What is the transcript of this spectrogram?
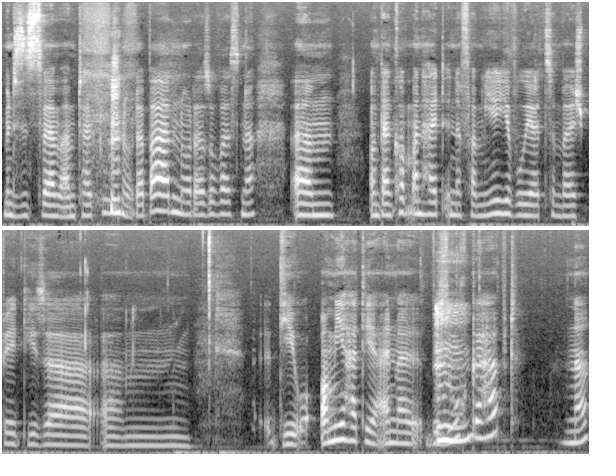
mindestens zweimal am Tag duschen oder baden oder sowas, ne? Ähm, und dann kommt man halt in eine Familie, wo ja zum Beispiel dieser, ähm, die Omi hatte ja einmal Besuch Mhm. gehabt, ne?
